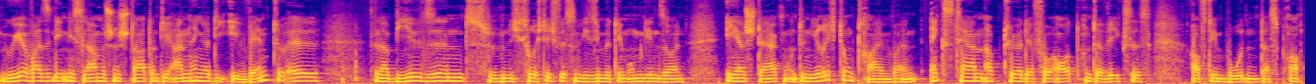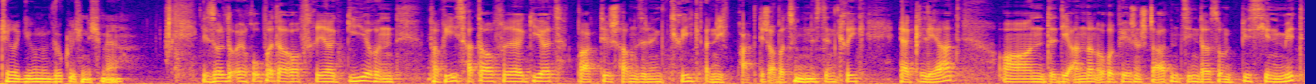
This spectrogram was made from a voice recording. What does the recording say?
möglicherweise den islamischen Staat und die Anhänger, die eventuell labil sind, nicht so richtig wissen, wie sie mit dem umgehen sollen, eher stärken und in die Richtung treiben, weil ein externer Akteur, der vor Ort unterwegs ist, auf dem Boden, das braucht die Region nun wirklich nicht mehr. Wie sollte Europa darauf reagieren? Paris hat darauf reagiert. Praktisch haben sie den Krieg, äh nicht praktisch, aber zumindest den Krieg erklärt. Und die anderen europäischen Staaten ziehen da so ein bisschen mit.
